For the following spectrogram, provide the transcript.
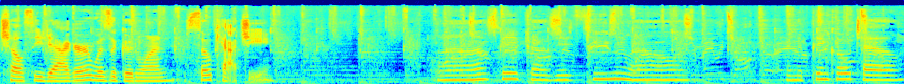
Chelsea Dagger was a good one. So catchy. Well, because it's too well in the pink hotel.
